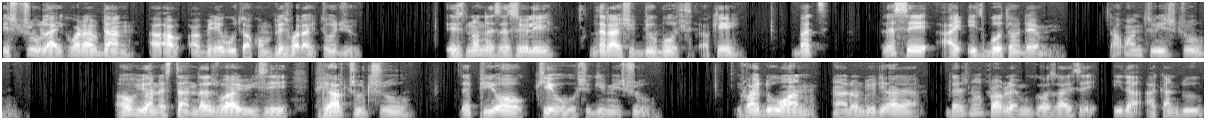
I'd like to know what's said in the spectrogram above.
it's true like what i've done I, I've, I've been able to accomplish what i told you it's not necessarily that I should do both, okay? But let's say I eat both of them. That one too is true. I hope you understand. That's why we say if you have true, true, the P or Q should give me true. If I do one and I don't do the other, there's no problem because I say either I can do,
